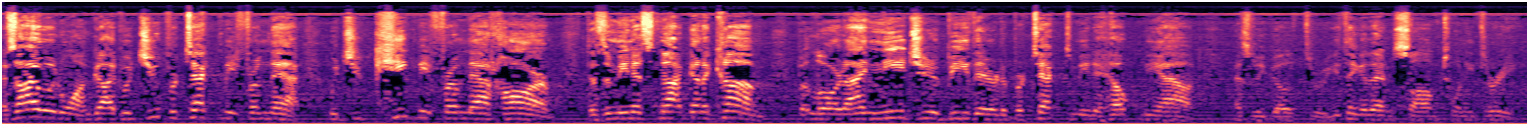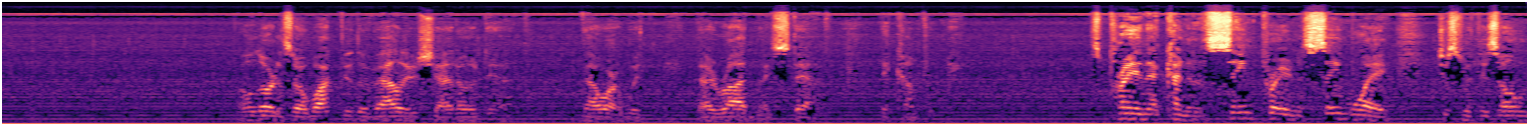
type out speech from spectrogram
as I would want, God, would you protect me from that? Would you keep me from that harm? Doesn't mean it's not going to come, but Lord, I need you to be there to protect me, to help me out as we go through. You think of that in Psalm 23. Oh Lord, as I walk through the valley of shadow of death, thou art with me. Thy rod and thy staff, they comfort me. He's praying that kind of the same prayer in the same way, just with his own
